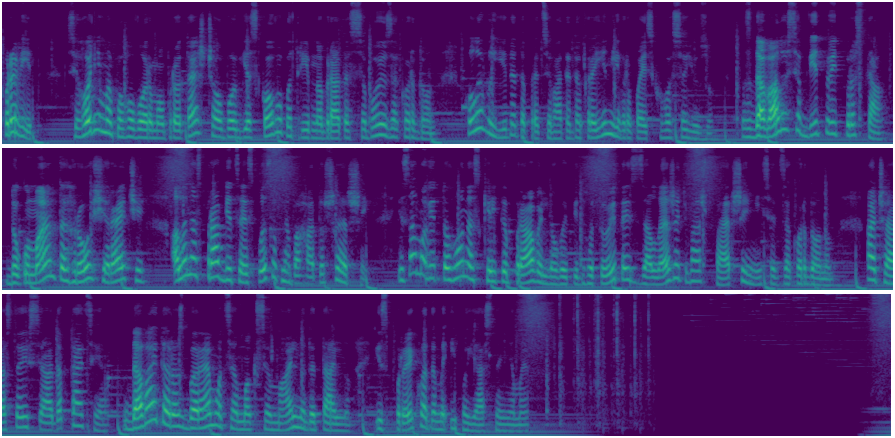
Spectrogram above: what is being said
Привіт! Сьогодні ми поговоримо про те, що обов'язково потрібно брати з собою за кордон, коли ви їдете працювати до країн Європейського союзу. Здавалося б, відповідь проста: документи, гроші, речі, але насправді цей список набагато ширший. І саме від того, наскільки правильно ви підготуєтесь, залежить ваш перший місяць за кордоном, а часто і вся адаптація. Давайте розберемо це максимально детально із прикладами і поясненнями.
